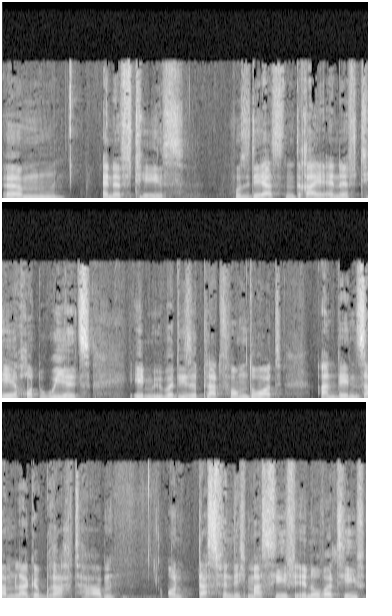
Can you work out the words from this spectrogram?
ähm, NFTs, wo sie die ersten drei NFT Hot Wheels eben über diese Plattform dort an den Sammler gebracht haben. Und das finde ich massiv innovativ.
